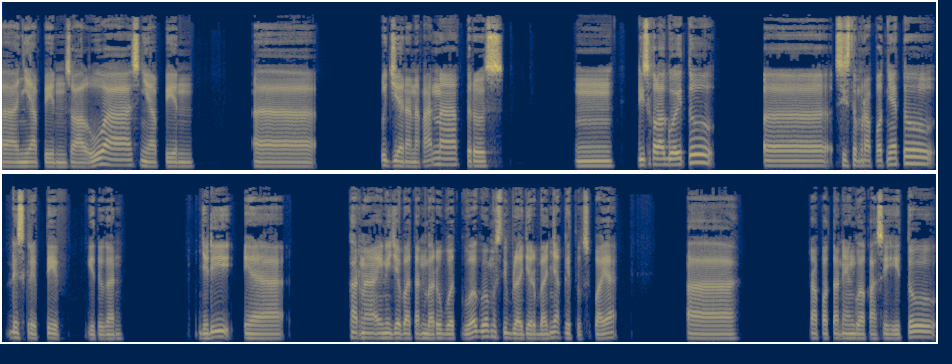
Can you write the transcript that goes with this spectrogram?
eh, nyiapin soal uas, nyiapin ujian anak-anak, terus hmm, di sekolah gue itu sistem rapotnya tuh deskriptif gitu kan. Jadi ya karena ini jabatan baru buat gue, gue mesti belajar banyak gitu supaya eh rapotan yang gue kasih itu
